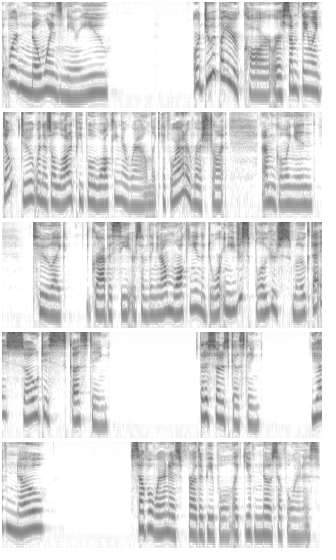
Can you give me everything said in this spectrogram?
it where no one is near you. Or do it by your car or something. Like, don't do it when there's a lot of people walking around. Like, if we're at a restaurant and I'm going in to like grab a seat or something and I'm walking in the door and you just blow your smoke, that is so disgusting. That is so disgusting. You have no self awareness for other people. Like you have no self awareness.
